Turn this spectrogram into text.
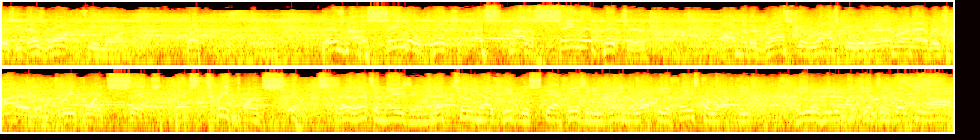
his, he does walk a few more, but there's not a single pitcher, a not a single pitcher on the Nebraska roster with an earned run average higher than 3.6. That's 3.6. That- That's amazing. I mean, that shows you how deep this staff is, and he's bringing the lefty to face the lefty. He, he didn't want Jensen to go too long.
